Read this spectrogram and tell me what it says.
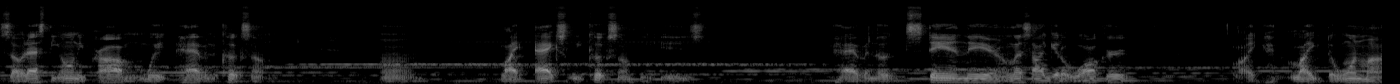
So that's the only problem with having to cook something. Um, like actually cook something is having to stand there unless I get a walker, like like the one my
